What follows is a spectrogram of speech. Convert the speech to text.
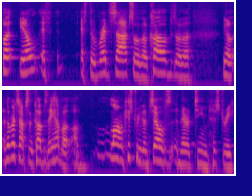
But you know if if the Red Sox or the Cubs or the you know and the Red Sox and the Cubs they have a, a long history themselves in their team history,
